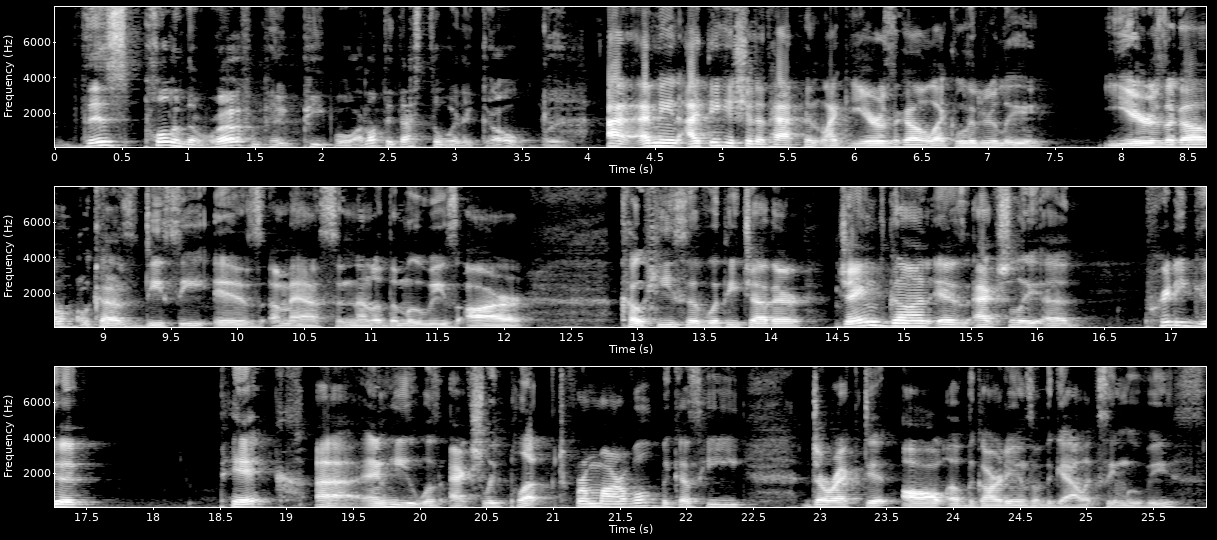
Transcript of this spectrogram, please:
this pulling the rug from people, I don't think that's the way to go. But I, I mean, I think it should have happened like years ago, like literally years ago, because DC is a mess and none of the movies are cohesive with each other. James Gunn is actually a pretty good pick, uh, and he was actually plucked from Marvel because he directed all of the Guardians of the Galaxy movies.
